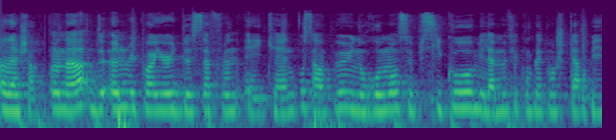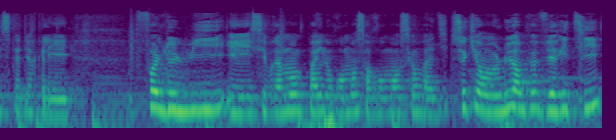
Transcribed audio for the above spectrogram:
un achat. On a The Unrequired de Saffron Aiken. C'est un peu une romance psycho, mais la meuf est complètement starbée, c'est-à-dire qu'elle est folle de lui et c'est vraiment pas une romance à romancer, on va dire. Ceux qui ont lu un peu Verity,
